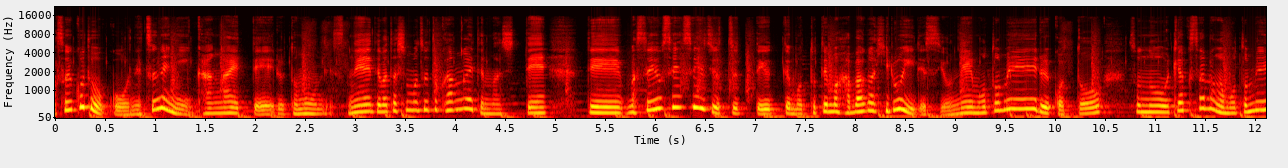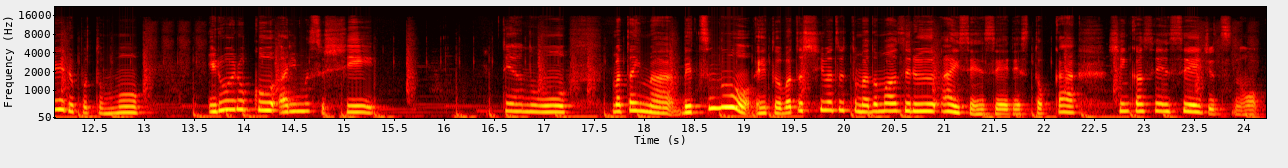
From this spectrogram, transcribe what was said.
そういうことをこうね常に考えていると思うんですね。で私もずっと考えてましてで、まあ、西洋先生術って言ってもとても幅が広いですよね。求めることそのお客様が求めることもいろいろこうありますしであのまた今別の、えーと、私はずっとマドモアゼル愛先生ですとか進化先生術の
